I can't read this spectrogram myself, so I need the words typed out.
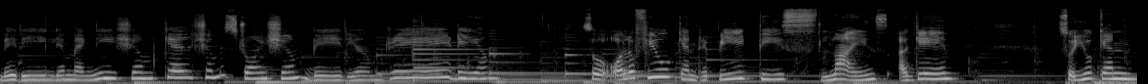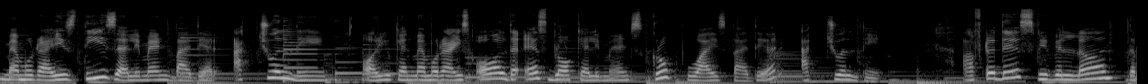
beryllium, magnesium, calcium, strontium, barium, radium. So, all of you can repeat these lines again. So, you can memorize these elements by their actual name, or you can memorize all the S block elements group wise by their actual name. After this, we will learn the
